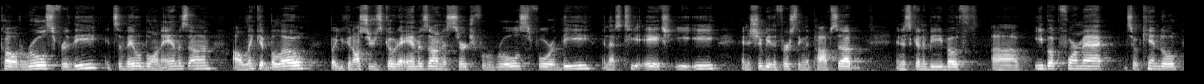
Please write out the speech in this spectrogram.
called Rules for Thee. It's available on Amazon. I'll link it below. But you can also just go to Amazon and search for rules for thee, and that's T-H-E-E, and it should be the first thing that pops up. And it's going to be both uh, ebook format, so Kindle,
